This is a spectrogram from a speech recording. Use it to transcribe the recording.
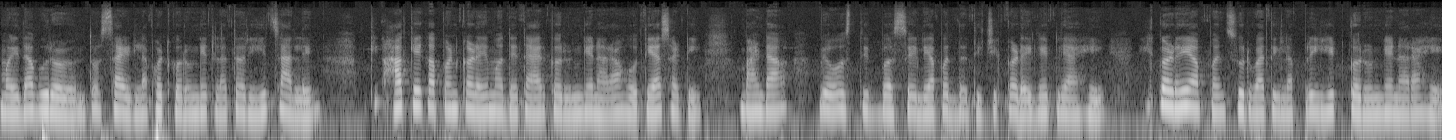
मैदा भुरळून तो साईडला फटकरून घेतला तरीही चालेल. हा केक आपण कढईमध्ये तयार करून घेणार आहोत. यासाठी भांडा व्यवस्थित बसेल या पद्धतीची कढई घेतली आहे. ही कढई आपण सुरुवातीला प्रीहीट करून घेणार आहे.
